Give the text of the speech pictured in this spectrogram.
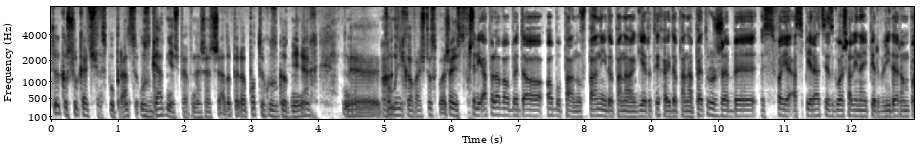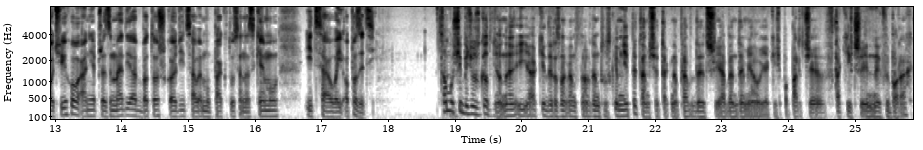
tylko szukać współpracy, uzgadniać pewne rzeczy, a dopiero po tych uzgodnieniach komunikować to społeczeństwu. Czyli apelowałby do obu panów, pan i do pana Giertycha i do pana Petru, żeby swoje aspiracje zgłaszali najpierw liderom po cichu, a nie przez media, bo to szkodzi całemu paktu senackiemu i całej opozycji. To musi być uzgodnione i ja, kiedy rozmawiam z Donaldem Tuskiem, nie pytam się tak naprawdę, czy ja będę miał jakieś poparcie w takich czy innych wyborach,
